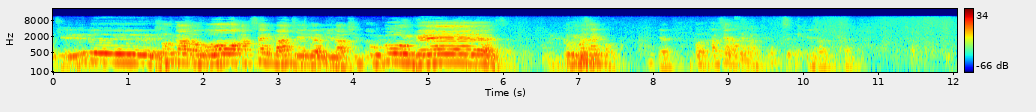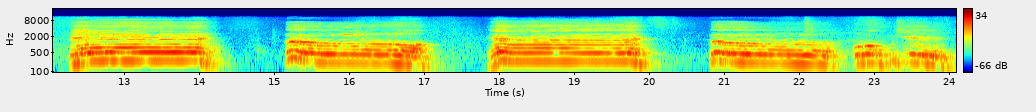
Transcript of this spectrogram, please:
계제를 성간하고 학생만 제비합니다. 국궁괴. 거기만 살고. 예, 어, 학생 학생 학생. 개. 으. 해. 으. 보봉 풍신.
